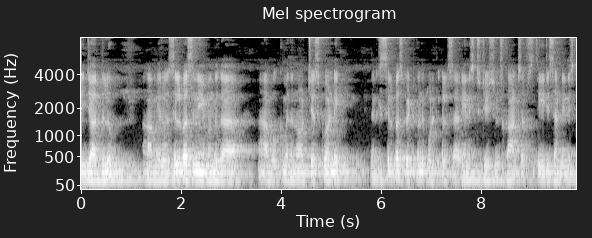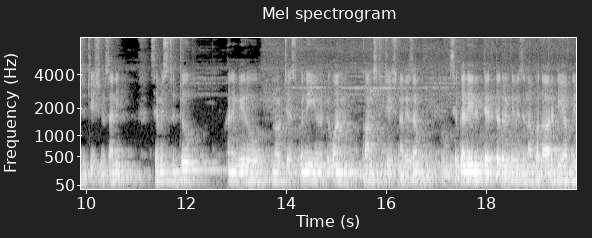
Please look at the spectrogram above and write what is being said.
విద్యార్థులు మీరు సిలబస్ని ముందుగా బుక్ మీద నోట్ చేసుకోండి. దానికి సిలబస్ పెట్టుకొని political institutions concepts theories and institutions అని సెమిస్టర్ టూ అని మీరు నోట్ చేసుకుని unit one constitutionalism second unit territorial division of authority of the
